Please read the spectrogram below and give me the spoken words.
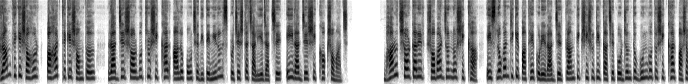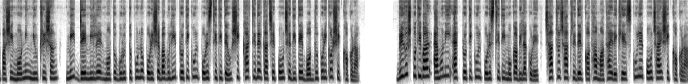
গ্রাম থেকে শহর, পাহাড় থেকে সমতল, রাজ্যের সর্বত্র শিক্ষার আলো পৌঁছে দিতে নিরলস প্রচেষ্টা চালিয়ে যাচ্ছে এই রাজ্যের শিক্ষক সমাজ। ভারত সরকারের সবার জন্য শিক্ষা, এই স্লোগানটিকে পাথে করে রাজ্যের প্রান্তিক শিশুটির কাছে পর্যন্ত গুণগত শিক্ষার পাশাপাশি মর্নিং নিউট্রিশন, মিড ডে মিলের মতো গুরুত্বপূর্ণ পরিষেবাগুলি প্রতিকূল পরিস্থিতিতেও শিক্ষার্থীদের কাছে পৌঁছে দিতে বদ্ধপরিকর শিক্ষকরা। বৃহস্পতিবার এমনই এক প্রতিকূল পরিস্থিতি মোকাবিলা করে ছাত্রছাত্রীদের কথা মাথায় রেখে স্কুলে পৌঁছায় শিক্ষকরা।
